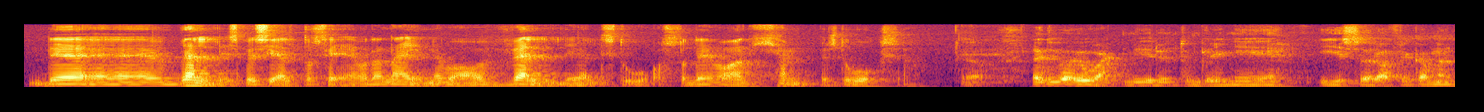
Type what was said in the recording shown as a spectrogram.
det er veldig spesielt å se. Og den ene var veldig veldig stor. også. Det var en kjempestor okse. Ja. Du har jo vært mye rundt omkring i, i Sør-Afrika, men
